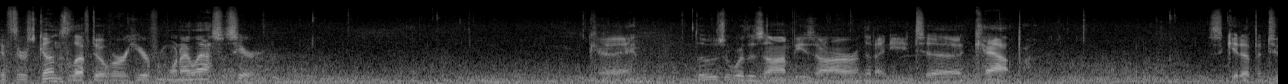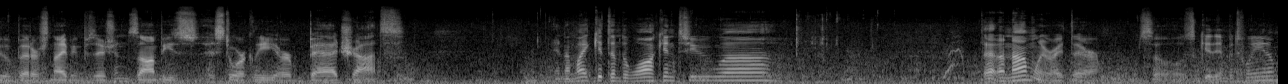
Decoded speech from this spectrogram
if there's guns left over here from when I last was here. Okay. Those are where the zombies are that I need to cap. Let's get up into a better sniping position. Zombies historically are bad shots. And I might get them to walk into uh, that anomaly right there. So let's get in between them.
